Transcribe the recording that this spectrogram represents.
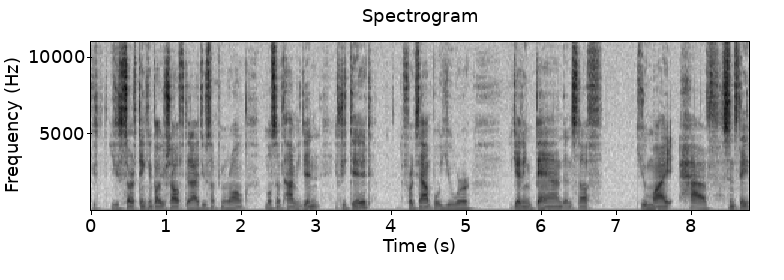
you, you start thinking about yourself, did I do something wrong? Most of the time you didn't. If you did, for example, you were getting banned and stuff, you might have, since they,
